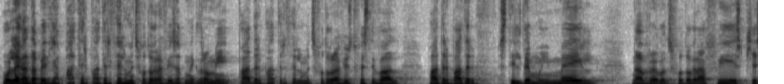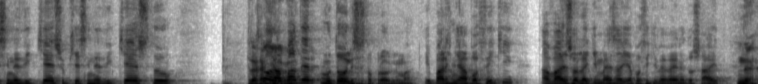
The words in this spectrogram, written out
Μου λέγανε τα παιδιά, Πάτερ, Πάτερ, θέλουμε τις φωτογραφίες από την εκδρομή. Πάτερ, Πάτερ, θέλουμε τις φωτογραφίες του φεστιβάλ. Πάτερ, Πάτερ, στείλτε μου email, να βρω εγώ τις φωτογραφίες, ποιες είναι δικές σου, ποιες είναι δικές του. Τρέχα Τώρα, γύρω. Πάτερ, μου το λύσες το πρόβλημα. Υπάρχει μια αποθήκη, τα βάζεις όλα εκεί μέσα. Η αποθήκη βέβαια είναι το site. Ναι.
